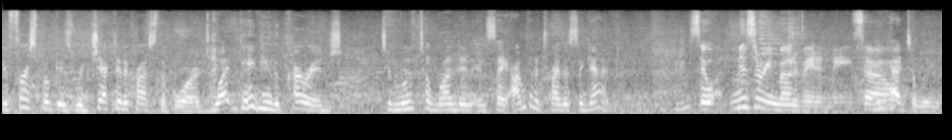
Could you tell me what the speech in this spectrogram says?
Your first book is rejected across the board. What gave you the courage to move to London and say, I'm going to try this again? So misery motivated me. So You had to leave.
